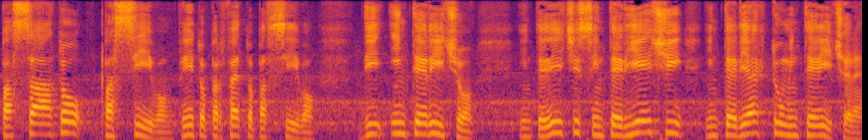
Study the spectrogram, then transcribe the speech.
passato passivo, infinito perfetto passivo, di intericio, intericis, interieci, interiectum, intericere,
